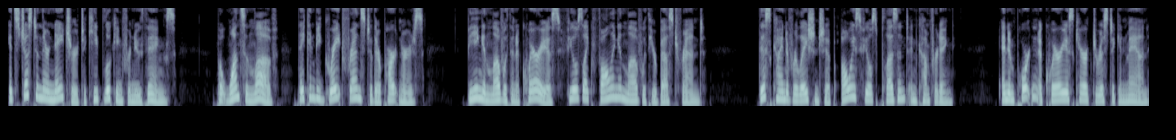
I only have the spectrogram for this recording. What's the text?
It's just in their nature to keep looking for new things. But once in love, they can be great friends to their partners. Being in love with an Aquarius feels like falling in love with your best friend. This kind of relationship always feels pleasant and comforting. An important Aquarius characteristic in man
